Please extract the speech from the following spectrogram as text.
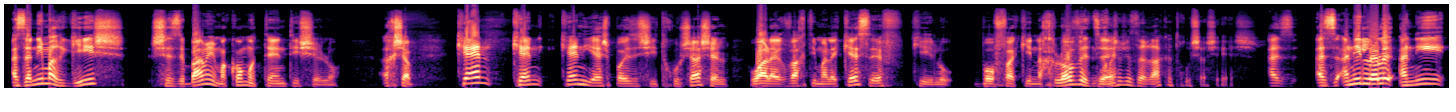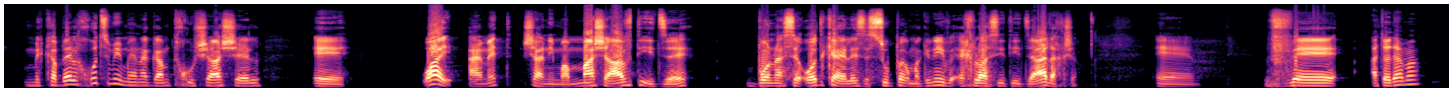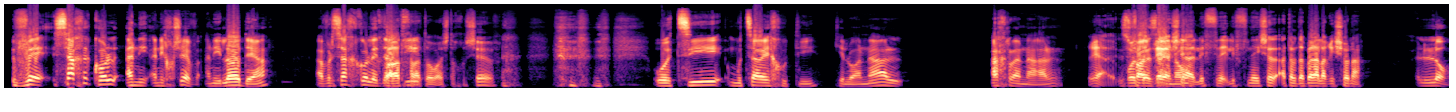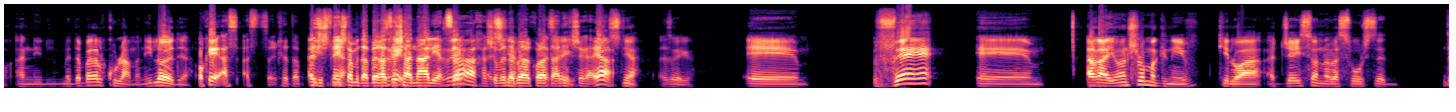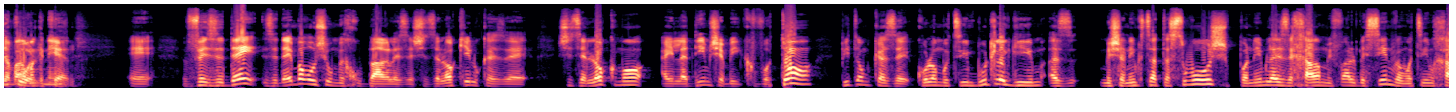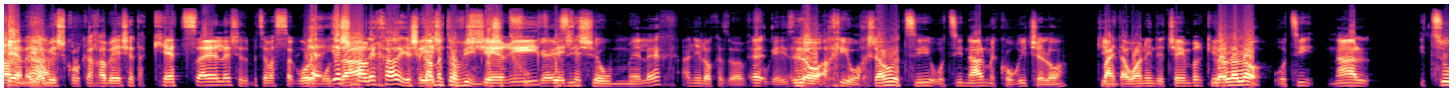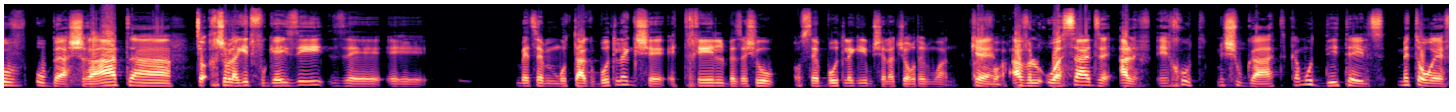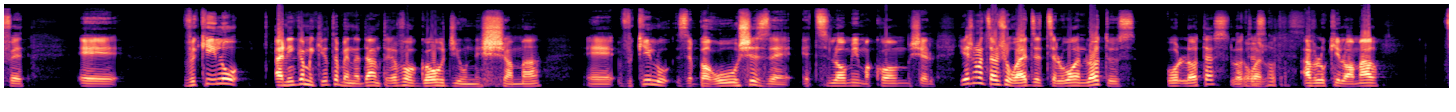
אז אני מרגיש שזה בא ממקום אותנטי שלו. עכשיו, כן, כן, כן יש פה איזושהי תחושה של וואלה, הרווחתי מלא כסף, כאילו, בוא פאקינג נחלוב את זה. אני חושב שזה רק התחושה שיש. אז, אז אני לא, אני מקבל חוץ ממנה גם תחושה של, אה, וואי, האמת שאני ממש אהבתי את זה, בוא נעשה עוד כאלה, זה סופר מגניב, איך לא עשיתי את זה עד עכשיו. אה, ו, אתה יודע מה? וסך הכל, אני, אני חושב, אני לא יודע, אבל סך הכל כבר לדעתי, התחלה טובה שאתה חושב. הוא הוציא מוצר איכותי, כאילו הנעל, אחלה נעל, לפני- לפני שאתה מדבר על הראשונה. לא, אני מדבר על כולם, אני לא יודע. אוקיי, אז אז צריך לדבר, אז לפני שאתה מדבר על זה שהנעל יצא, חשוב לדבר על כל התהליך שהיה. אז שנייה, אז רגע. אה, והרעיון שלו מגניב, כאילו הג'ייסון על הסווש זה דבר קול, מגניב. כן. אה, וזה די, זה די ברור שהוא מחובר לזה, שזה לא כאילו כזה, שזה לא כמו הילדים שבעקבותו, פתאום כזה, כולם מוציאים בוטלגים, אז משנים קצת את הסווש, פונים לאיזה חרא מפעל בסין ומוציאים חרא כן. היום יש כל כך הרבה, יש את הקץ האלה, שזה בצבע סגול יש מוזר. מלא חרא, יש כמה את טובים, יש את פוגזי את- שהוא מלך. אני לא כזה אוהב אה, פוגייזי. לא, אחי, הוא עכשיו הוציא, הוא הוציא נעל מקורית שלו. מה, את ה-one in the chamber? כאילו? לא, לא, לא, הוא הוציא נעל עיצוב, הוא בהשראת ה... טוב, חשוב להגיד, פוגייזי זה אה, בעצם מותג בוטלג שהתחיל בזה שהוא עושה בוטלגים של הג'ורדן 1. כן. אבל הוא עשה את זה, א', איכות משוגעת, כמות details מטורפת, אה, וכאילו, אני גם מכיר את הבן אדם, Trevor Gorji הוא נשמה, אה, וכאילו, זה ברור שזה אצלו ממקום של, יש מצב שהוא ראה את זה אצל Warren Lotas, Lotas? לא Lotas? רואה, לא טס. אבל הוא כאילו אמר,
